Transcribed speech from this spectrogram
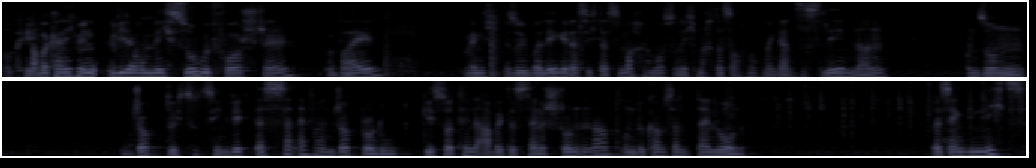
Okay. Aber kann ich mir wiederum nicht so gut vorstellen, weil, wenn ich so überlege, dass ich das machen muss und ich mache das auch noch mein ganzes Leben lang und so einen Job durchzuziehen, wirkt, das ist halt einfach ein Job, Bro. Du gehst dorthin, arbeitest deine Stunden ab und bekommst halt deinen Lohn. Da ist irgendwie nichts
